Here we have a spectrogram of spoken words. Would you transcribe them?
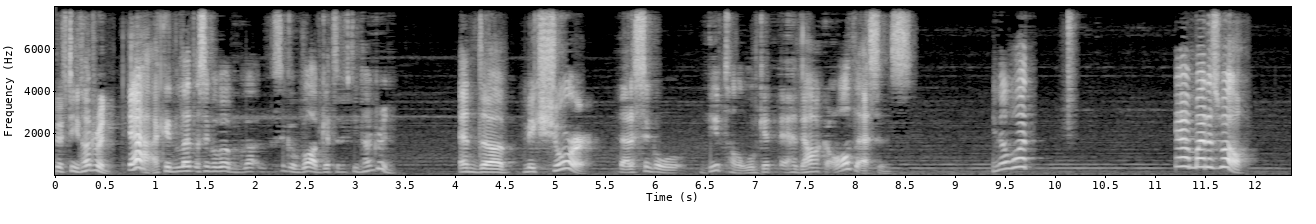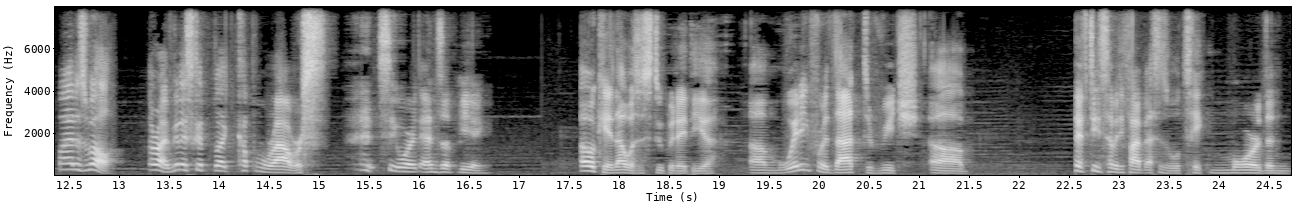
1500. Yeah, I can let a single glob, single glob get to 1500. And uh, make sure that a single deep tunnel will get Dehaka all the essence. You know what? Yeah, might as well. Might as well. Alright, I'm gonna skip like a couple more hours. See where it ends up being. Okay, that was a stupid idea. Um, waiting for that to reach uh, 1575 essence will take more than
